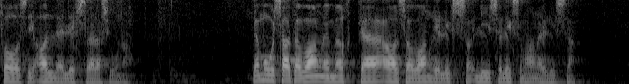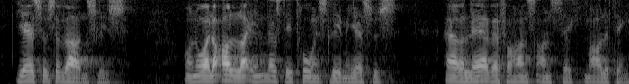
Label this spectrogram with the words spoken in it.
for oss i alle livsrelasjoner. Det motsatte av å vandre i mørket er altså å vandre i lyset liksom han er i lyset. Jesus er verdens lys. Og noe av det aller innerste i troens liv med Jesus er å leve for Hans ansikt med alle ting.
